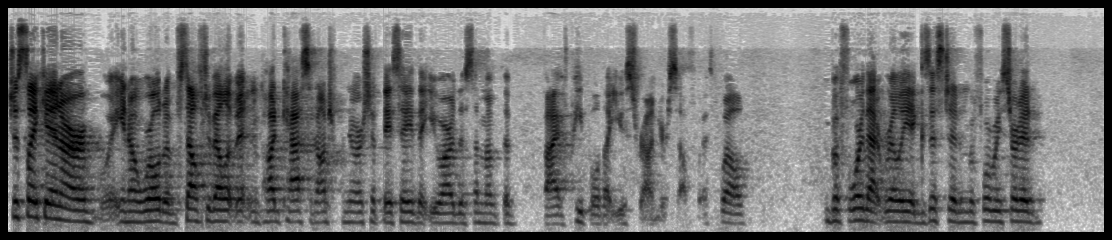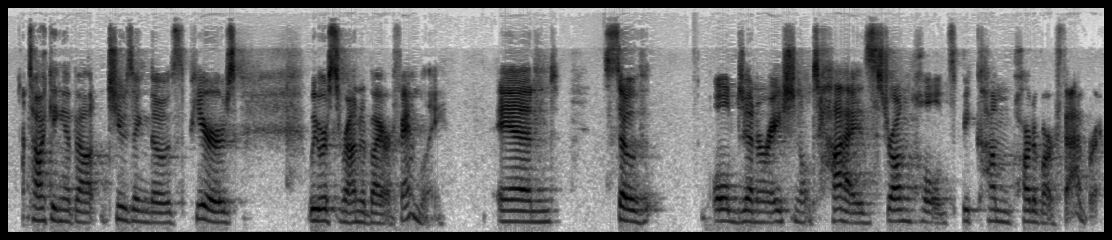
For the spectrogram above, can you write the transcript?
just like in our you know world of self-development and podcasts and entrepreneurship, they say that you are the sum of the five people that you surround yourself with. Well, before that really existed and before we started talking about choosing those peers, we were surrounded by our family. And so old generational ties, strongholds become part of our fabric.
